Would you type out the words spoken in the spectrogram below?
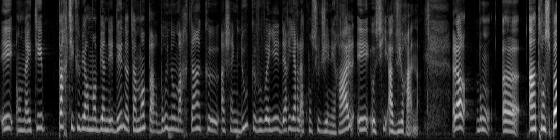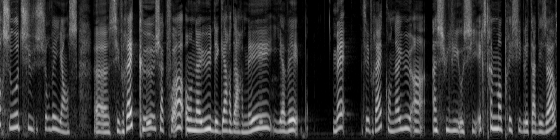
et on a été particulièrement bien aidé, notamment par Bruno Martin que, à Chengdu, que vous voyez derrière la consul générale, et aussi à Vuran. Alors, bon, euh, un transport sous haute surveillance. Euh, c'est vrai que chaque fois, on a eu des gardes armés, il y avait... Mais c'est vrai qu'on a eu un, un, suivi aussi extrêmement précis de l'état des œuvres.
